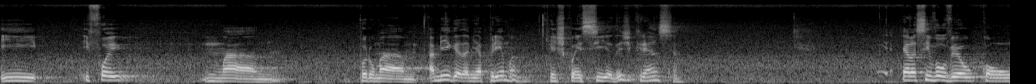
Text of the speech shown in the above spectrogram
E, e foi uma, por uma amiga da minha prima, que a gente conhecia desde criança. Ela se envolveu com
